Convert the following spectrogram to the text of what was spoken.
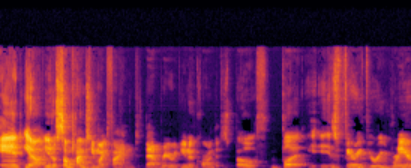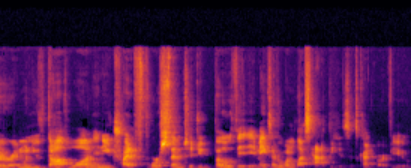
And you know, you know, sometimes you might find that rare unicorn that is both, but it's very, very rare. And when you've got one and you try to force them to do both, it, it makes everyone less happy. Is it's kind of our view.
